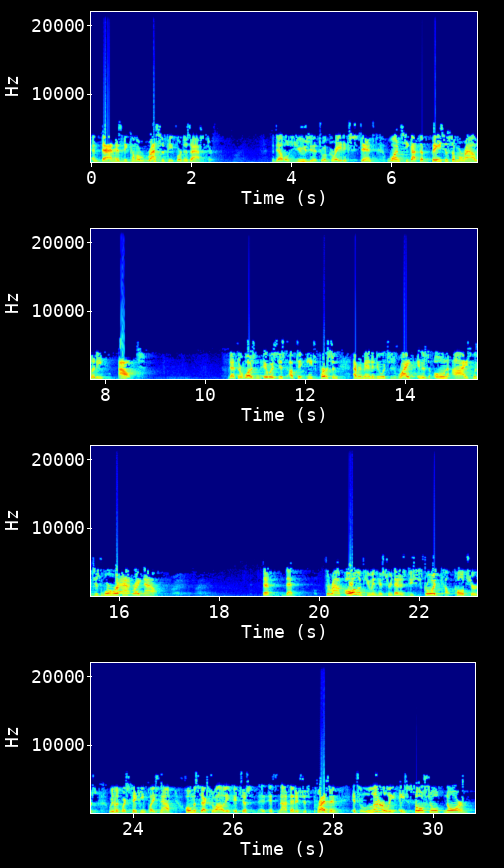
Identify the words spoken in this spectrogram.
and that has become a recipe for disaster. The devil's using it to a great extent. Once he got the basis of morality out, that there wasn't, it was just up to each person, every man to do which is right in his own eyes, which is where we're at right now. That, that throughout all of human history, that has destroyed cultures. We look what's taking place now. Homosexuality, it just, it's not that it's just present, it's literally a social norm.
